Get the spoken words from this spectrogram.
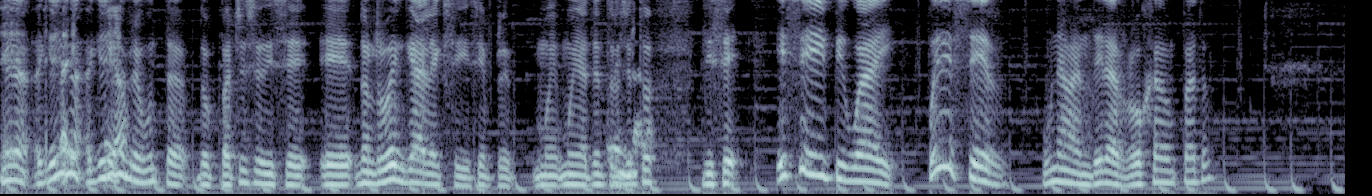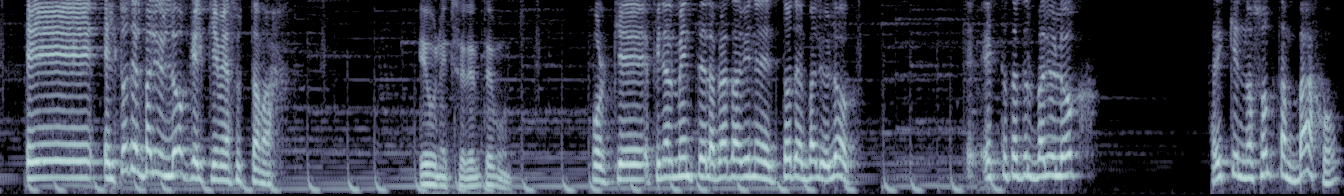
Mira, aquí hay, una, aquí hay una pregunta, don Patricio dice, eh, don Rubén Galaxy, siempre muy, muy atento, ¿no es cierto? Dice, ¿ese APY puede ser una bandera roja, don Pato? Eh, el Total Value Lock es el que me asusta más. Es un excelente punto. Porque finalmente la plata viene del Total Value Lock. Este Total Value Lock, sabéis que no son tan bajos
